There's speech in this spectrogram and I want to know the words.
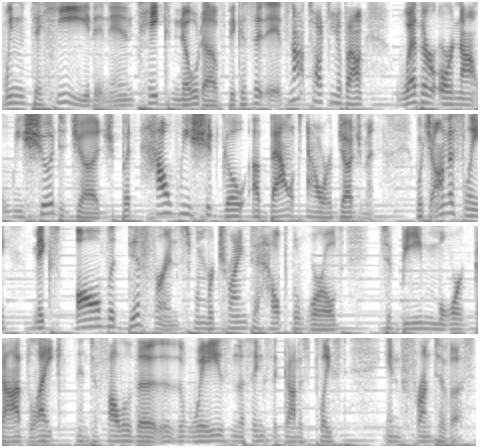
we need to heed and, and take note of because it, it's not talking about whether or not we should judge, but how we should go about our judgment which honestly makes all the difference when we're trying to help the world to be more godlike and to follow the, the ways and the things that God has placed in front of us.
